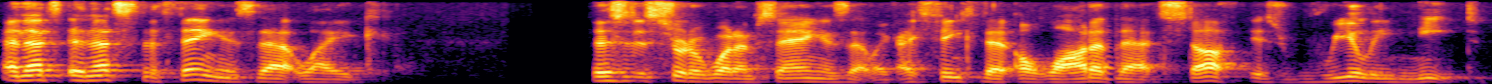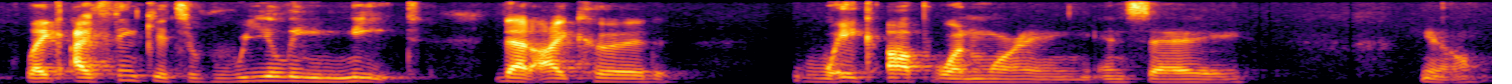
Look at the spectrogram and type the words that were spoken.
And that's and that's the thing is that like this is sort of what I'm saying is that like I think that a lot of that stuff is really neat. Like I think it's really neat that I could wake up one morning and say, you know,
